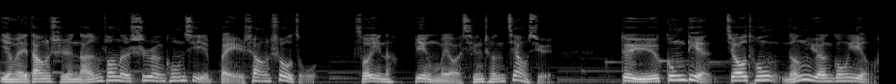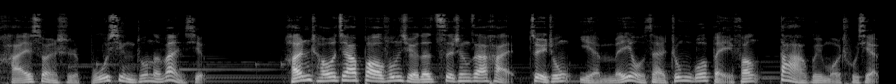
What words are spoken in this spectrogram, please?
因为当时南方的湿润空气北上受阻，所以呢，并没有形成降雪，对于供电、交通、能源供应还算是不幸中的万幸。寒潮加暴风雪的次生灾害，最终也没有在中国北方大规模出现。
